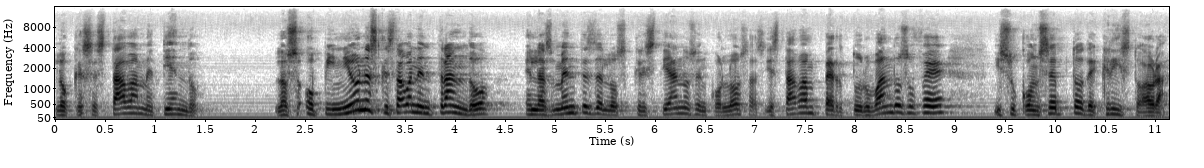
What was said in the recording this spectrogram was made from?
lo que se estaba metiendo, las opiniones que estaban entrando en las mentes de los cristianos en Colosas y estaban perturbando su fe y su concepto de Cristo. Ahora,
